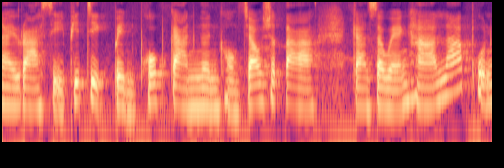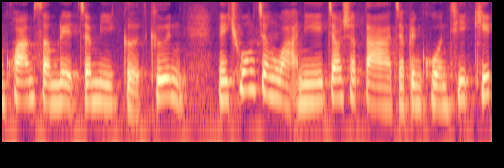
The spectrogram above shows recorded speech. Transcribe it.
ในราศีพิจิก เป็นภพการเงินของเจ้าชะตา การแสวงหาลาภผลความสำเร็จจะมีเกิดขึ้น ในช่วงจังหวะนี้เจ้าชะตาจะเป็นคนที่คิด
